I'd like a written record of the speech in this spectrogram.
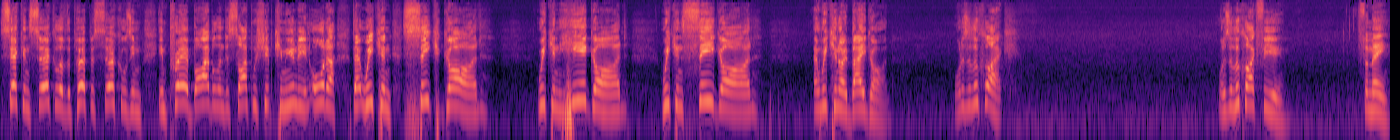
second circle of the purpose circles in, in prayer, Bible, and discipleship community in order that we can seek God we can hear God, we can see God, and we can obey God. What does it look like? What does it look like for you? For me?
